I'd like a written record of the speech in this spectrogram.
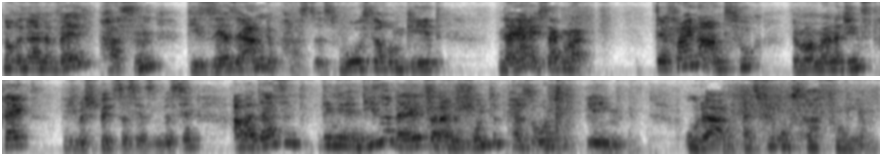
noch in eine Welt passen, die sehr, sehr angepasst ist, wo es darum geht, naja, ich sag mal, der feine Anzug, wenn man meine Jeans trägt, ich überspitze das jetzt ein bisschen, aber das sind Dinge, in dieser Welt soll eine bunte Person leben oder als Führungskraft fungieren.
